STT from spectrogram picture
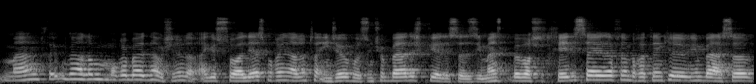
من فکر می‌کنم الان موقع بعد نباشه نمی‌دونم. اگه سوالی هست می‌خواین الان تا اینجا بپرسین چون بعدش پیاده سازی. من ببخشید خیلی سریع رفتم به خاطر اینکه این بحثا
